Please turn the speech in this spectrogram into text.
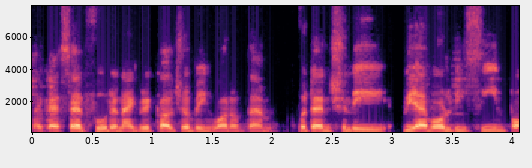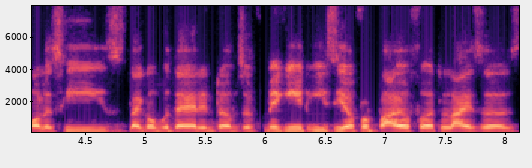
like I said, food and agriculture being one of them. Potentially, we have already seen policies like over there in terms of making it easier for biofertilizers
